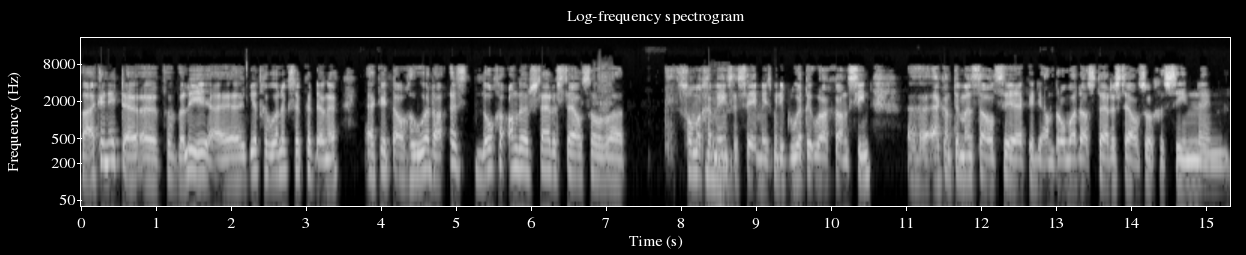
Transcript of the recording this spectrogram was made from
maar ek het net uh, uh, vir Willie uh, weet gewoonlik sulke dinge. Ek het al gehoor daar is nog 'n ander sterrestelsel wat sommige hmm. mense sê mens met die blote oog kan sien. Uh, ek kan ten minste al sê ek het die Andromeda sterrestelsel gesien en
